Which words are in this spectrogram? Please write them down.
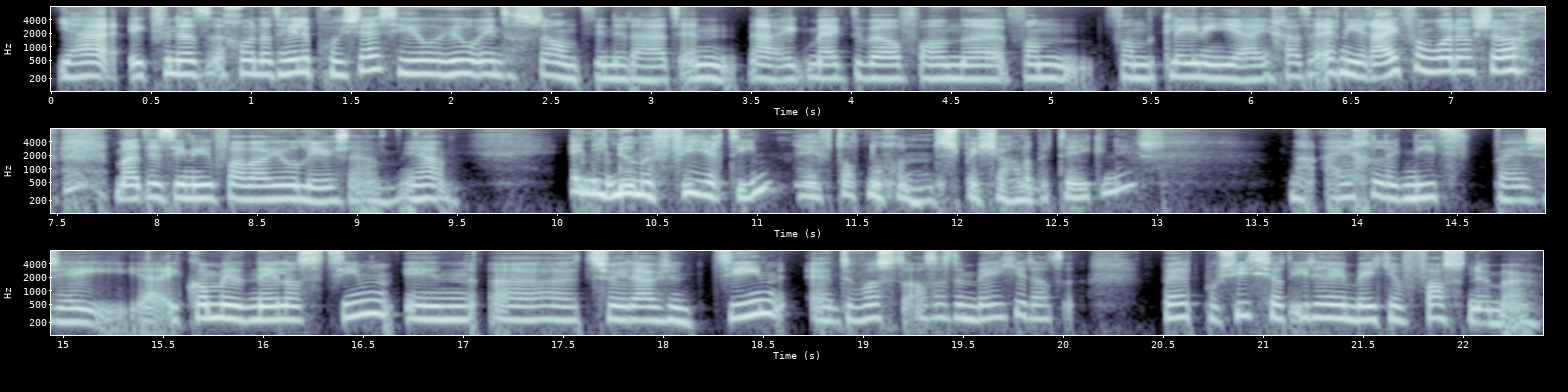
ja, ik vind dat gewoon dat hele proces heel, heel interessant inderdaad. En nou, ik merkte wel van, uh, van, van de kleding, ja, je gaat er echt niet rijk van worden of zo. Maar het is in ieder geval wel heel leerzaam, ja. En die nummer 14, heeft dat nog een speciale betekenis? Nou, eigenlijk niet per se. Ja, ik kwam in het Nederlandse team in uh, 2010. En toen was het altijd een beetje dat per positie had iedereen een beetje een vast nummer.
